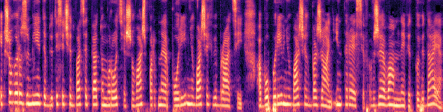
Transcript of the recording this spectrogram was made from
Якщо ви розумієте в 2025 році, що ваш партнер по рівню ваших вібрацій або по рівню ваших бажань, інтересів вже вам не відповідає,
